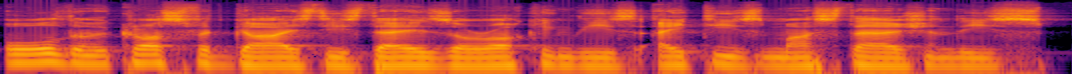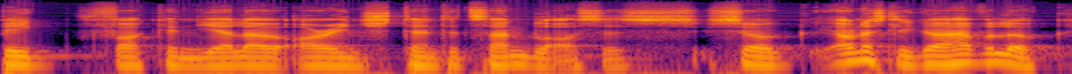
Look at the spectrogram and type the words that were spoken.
all the CrossFit guys these days are rocking these 80s mustache and these big fucking yellow orange tinted sunglasses. So honestly, go have a look.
